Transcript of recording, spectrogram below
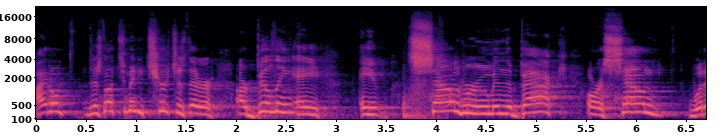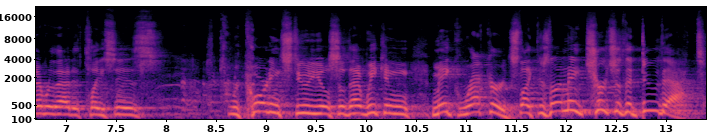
I don't, there's not too many churches that are, are building a, a sound room in the back or a sound, whatever that place is, recording studio so that we can make records. Like, there's not many churches that do that.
